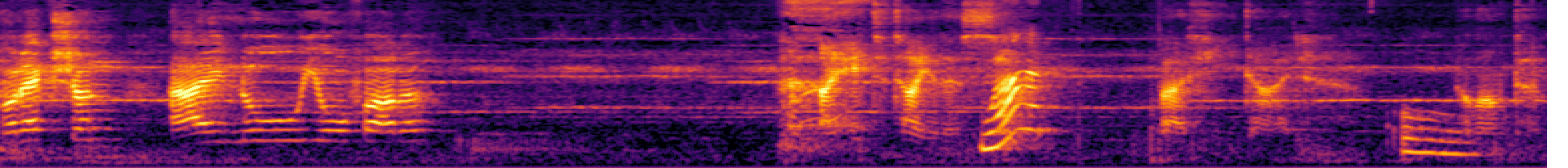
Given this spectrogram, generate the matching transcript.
Correction i know your father. I hate to tell you this what? but he died oh. a long time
